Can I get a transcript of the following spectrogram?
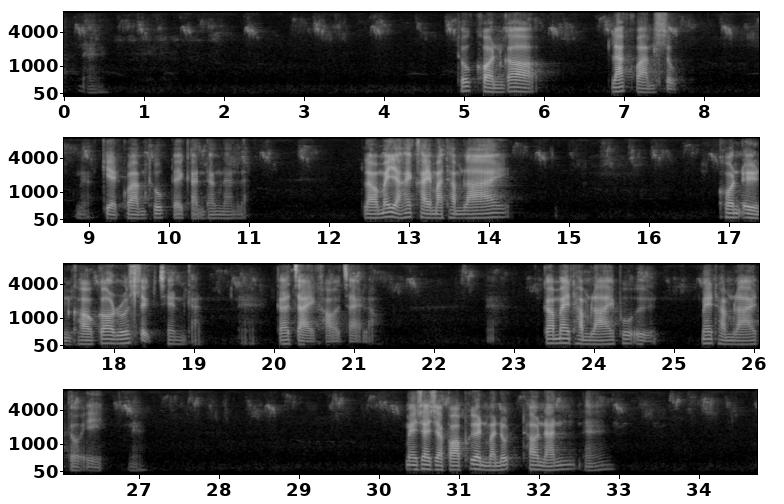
ทุกคนก็รักความสุขนะเกลียดความทุกข์ด้วยกันทั้งนั้นแหละ เราไม่อยากให้ใครมาทำร้าย คนอื่นเขาก็รู้สึกเช่นกันนะก็ใจเขาใจเรานะก็ไม่ทำร้ายผู้อื่น ไม่ทำร้ายตัวเองนะไม่ใช่เฉพาะเพื่อนมนุษย์เท่านั้นนะ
